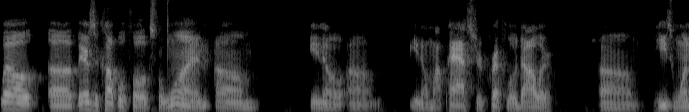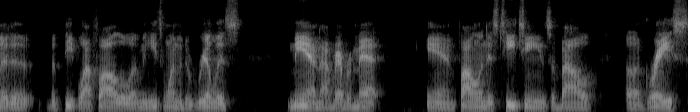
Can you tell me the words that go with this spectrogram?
Well, uh, there's a couple folks. For one, um, you know, um, you know, my pastor, Creflo Dollar. Um, he's one of the the people I follow. I mean, he's one of the realest men I've ever met and following his teachings about uh, grace.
